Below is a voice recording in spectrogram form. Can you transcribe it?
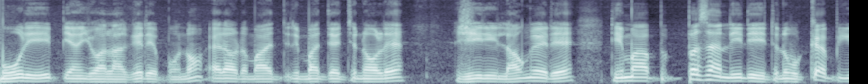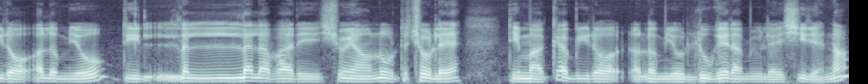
မိုးတွေပြန်ရွာလာခဲ့တယ်ပေါ့နော်အဲ့တော့ဒီမှာဒီမှာကျွန်တော်လဲ ရေတွေလောင်းခဲ့တယ်ဒီမှာပတ်စံလေးတွေကျွန်တော်ကတ်ပြီးတော့အဲ့လိုမျိုးဒီလက်လက်ဘတ်တွေရွှင်အောင်လို့တချို့လဲဒီမှာကတ်ပြီးတော့အဲ့လိုမျိုးလူခဲ့တာမျိုးလည်းရှိတယ်နော်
